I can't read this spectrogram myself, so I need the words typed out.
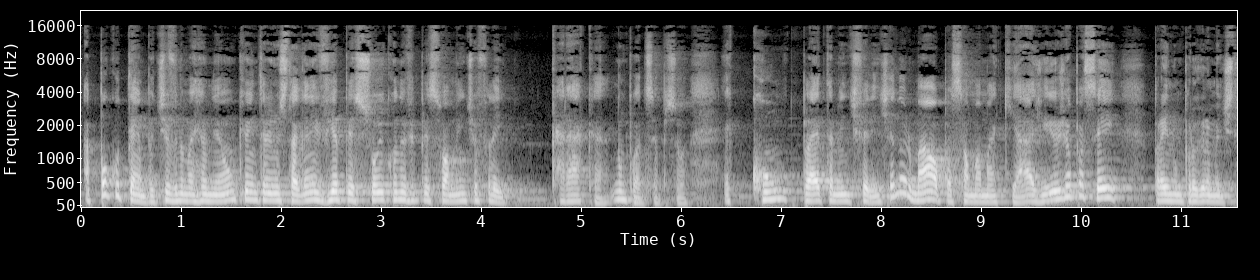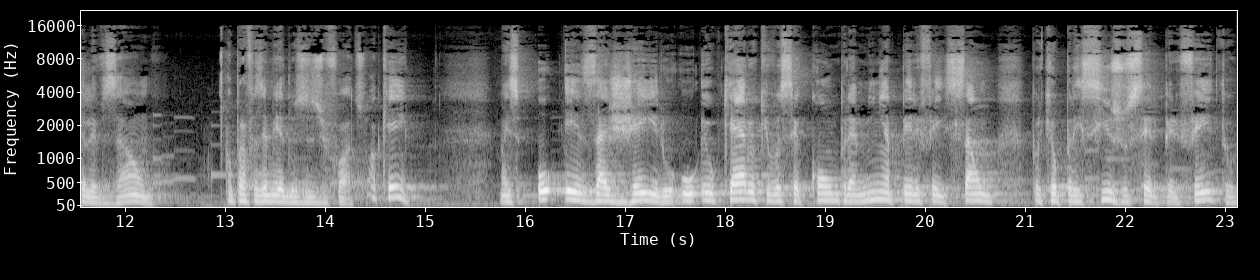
Há pouco tempo eu tive numa reunião que eu entrei no Instagram e vi a pessoa e quando eu vi pessoalmente eu falei caraca, não pode ser a pessoa. É completamente diferente. É normal passar uma maquiagem. Eu já passei para ir num programa de televisão ou para fazer meia dúzia de fotos. Ok. Mas o exagero, o eu quero que você compre a minha perfeição porque eu preciso ser perfeito,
